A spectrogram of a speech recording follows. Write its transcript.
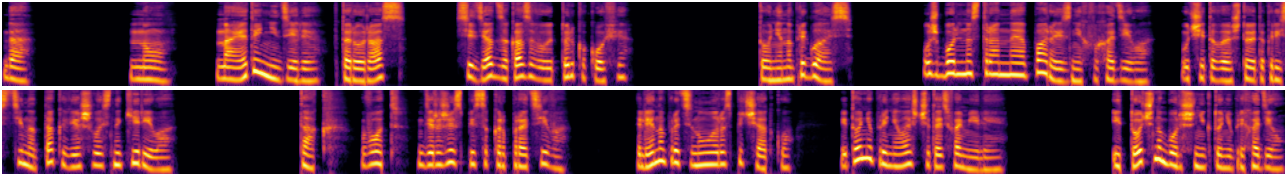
Да. Ну, на этой неделе второй раз сидят, заказывают только кофе. Тоня напряглась. Уж больно странная пара из них выходила, учитывая, что эта Кристина так вешалась на Кирилла. «Так, вот, держи список корпоратива». Лена протянула распечатку, и Тоня принялась читать фамилии. И точно больше никто не приходил?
